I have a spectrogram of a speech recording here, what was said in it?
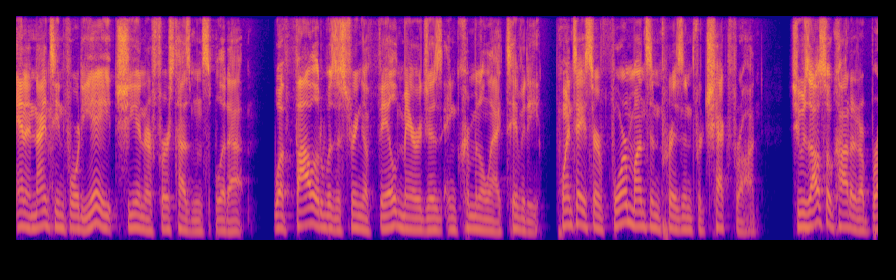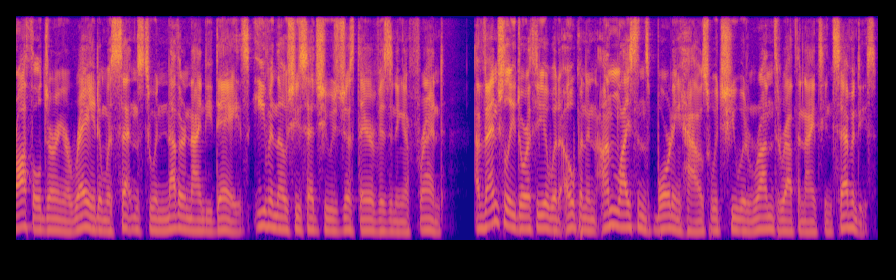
And in 1948, she and her first husband split up. What followed was a string of failed marriages and criminal activity. Puente served four months in prison for check fraud. She was also caught at a brothel during a raid and was sentenced to another 90 days, even though she said she was just there visiting a friend. Eventually, Dorothea would open an unlicensed boarding house, which she would run throughout the 1970s.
